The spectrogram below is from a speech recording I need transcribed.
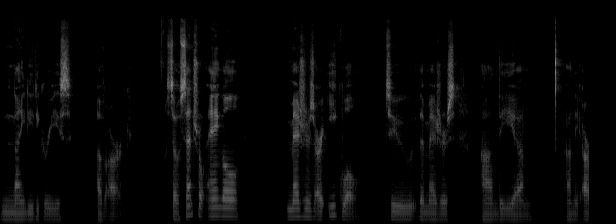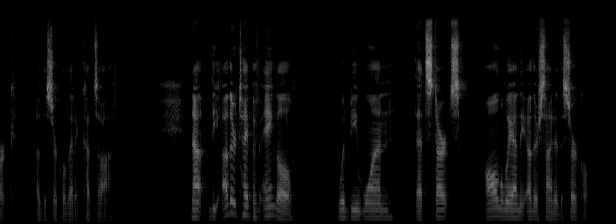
90 degrees of arc. So central angle measures are equal to the measures on the um, on the arc of the circle that it cuts off. Now, the other type of angle would be one that starts all the way on the other side of the circle.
